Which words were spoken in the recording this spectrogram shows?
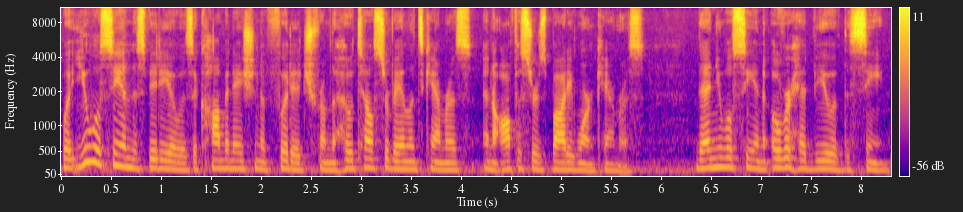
What you will see in this video is a combination of footage from the hotel surveillance cameras and officers' body worn cameras. Then you will see an overhead view of the scene.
